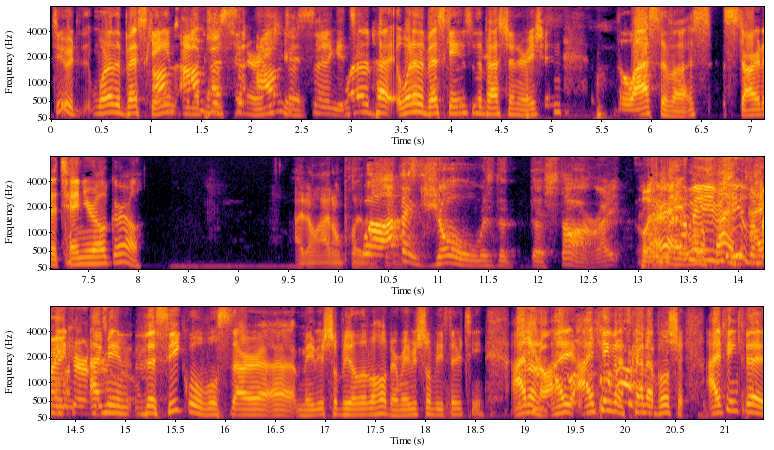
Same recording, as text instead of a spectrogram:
dude? One of the best I'm, games. of I'm the just past generation. I'm just saying it's one of the one of the best games of the past generation. The Last of Us starred a ten year old girl. I don't I don't play Well, I think. Joel was the, the star, right? but All right, I mean, well, she was the fine. I main mean, character I mean, too. the sequel will star. Uh, maybe she'll be a little older. Maybe she'll be thirteen. I don't know. I, I think that's kind of bullshit. I think that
